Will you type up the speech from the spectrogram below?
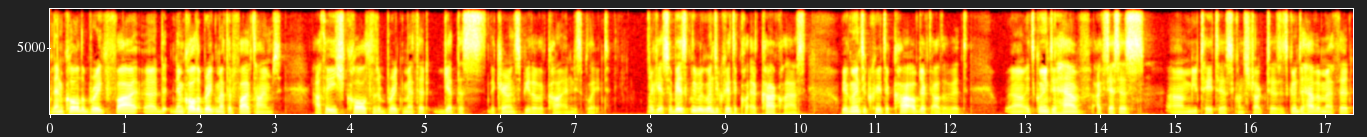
Then call the brake five. Uh, th then call the brake method five times. After each call to the brake method, get the, the current speed of the car and display it. Okay, so basically we're going to create a, a car class. We're going to create a car object out of it. Uh, it's going to have accessors, um, mutators, constructors. It's going to have a method.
